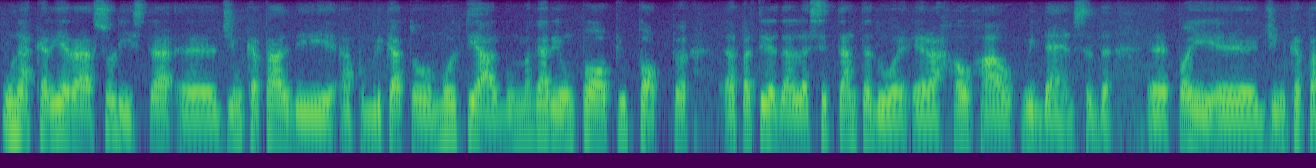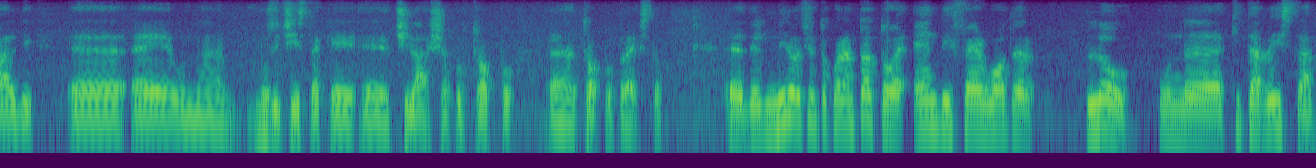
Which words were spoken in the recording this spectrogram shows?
una carriera solista, eh, Jim Capaldi ha pubblicato molti album, magari un po' più pop, a partire dal 72 era How How We Danced, eh, poi eh, Jim Capaldi eh, è un musicista che eh, ci lascia purtroppo eh, troppo presto. Eh, del 1948 è Andy Fairwater Lowe, un eh, chitarrista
